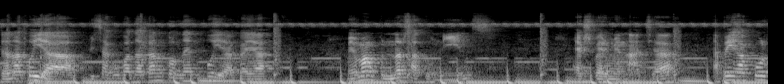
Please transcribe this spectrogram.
dan aku ya bisa aku katakan kontenku ya kayak memang bener satu niche eksperimen aja tapi aku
